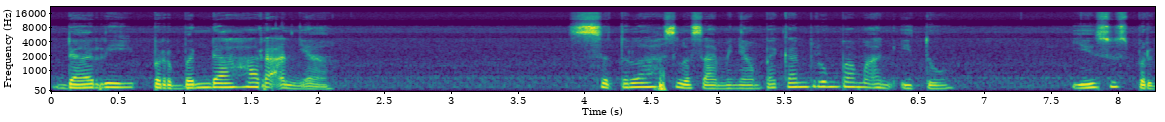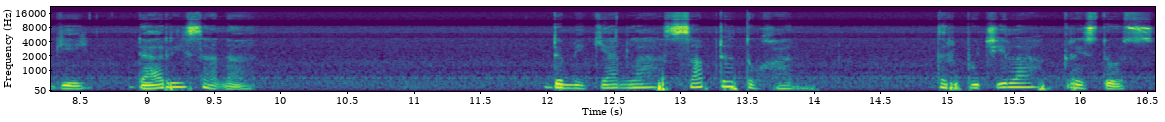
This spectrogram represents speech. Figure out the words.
dari perbendaharaannya. Setelah selesai menyampaikan perumpamaan itu, Yesus pergi dari sana. Demikianlah sabda Tuhan. Terpujilah Kristus.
